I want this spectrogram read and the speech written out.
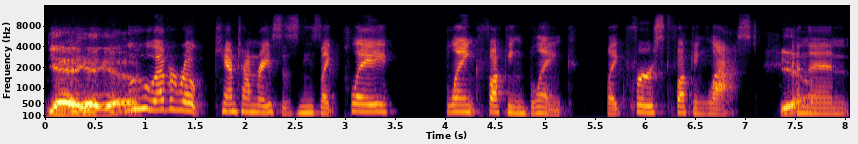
yeah, yeah, yeah. whoever wrote Camptown Races, and he's like, play blank fucking blank, like first fucking last. Yeah. And then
